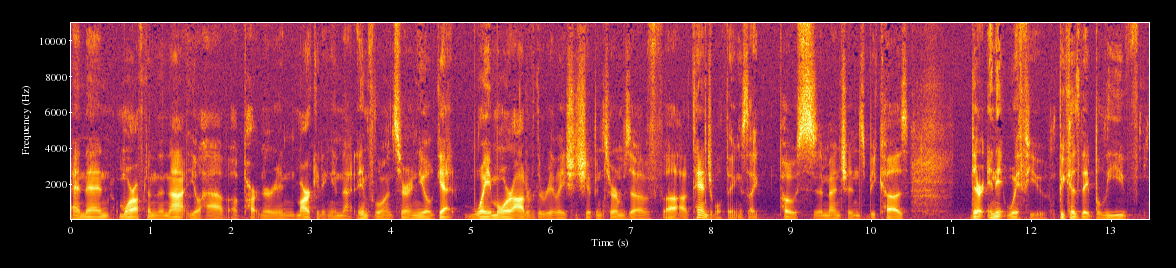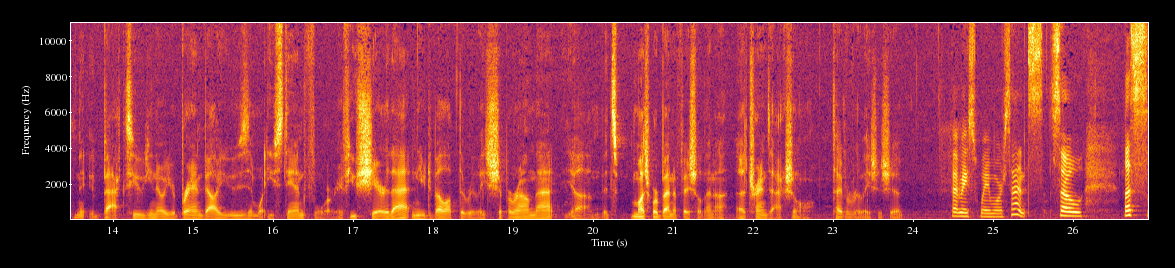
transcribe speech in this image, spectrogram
And then more often than not, you'll have a partner in marketing in that influencer, and you'll get way more out of the relationship in terms of uh, tangible things like posts and mentions because they're in it with you because they believe back to you know your brand values and what you stand for. If you share that and you develop the relationship around that, um, it's much more beneficial than a, a transactional type of relationship. That makes way more sense. So let's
